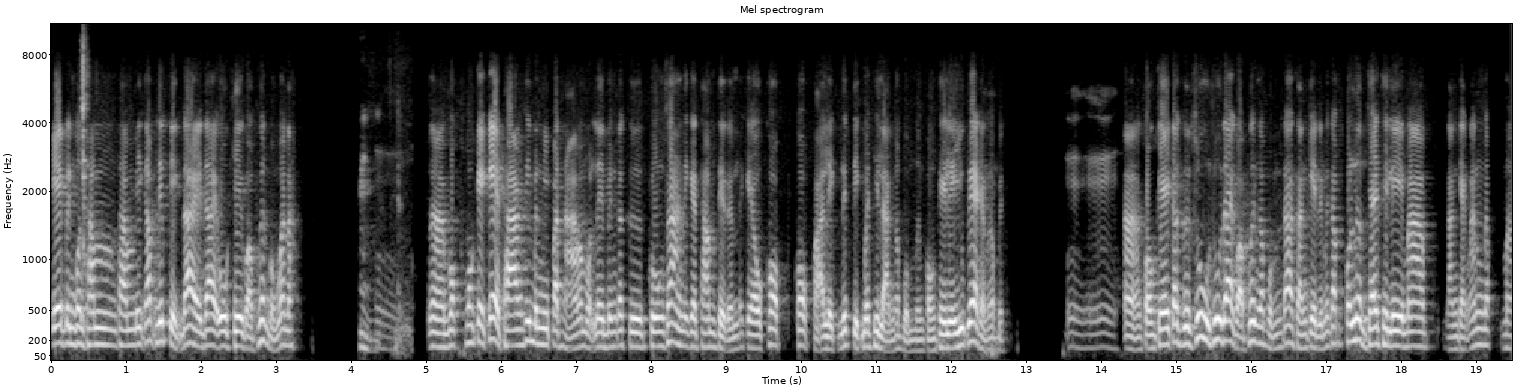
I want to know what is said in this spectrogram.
แกเป็นคนทำทำมิกับลิปติกได้ได้โอเคกว่าเพื่อนผมว่านะอืมอืมนะเพราะเพราะแกแก้ทางที่มันมีปัญหามาหมดเลยเป็นก็คือโครงสร้างที่แกทำเสร็จแล้วแกเอาครอบครอบฝาเหล็กลิปติกไว้ทีหลังครับผมเหมือนของเทเลยุคแรกกันครับเป็นอืมอ่าของแกก็คือสู้สู้ได้กว่าเพื่อนครับผมถ้าสังเกตเห็นไหมครับเขาเริ่มใช้เทเลมาหลังจากนั้นครับมา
